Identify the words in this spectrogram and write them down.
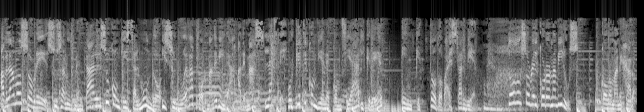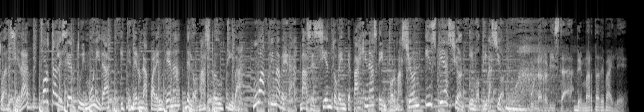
Hablamos sobre su salud mental, su conquista al mundo y su nueva forma de vida. Además, la fe. ¿Por qué te conviene confiar y creer en que todo va a estar bien? Todo sobre el coronavirus. Cómo manejar tu ansiedad, fortalecer tu inmunidad y tener una cuarentena de lo más productiva. MOA Primavera. Más de 120 páginas de información, inspiración y motivación. Una revista de Marta de Baile.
